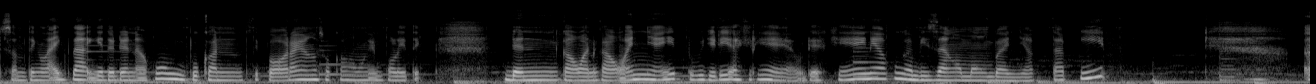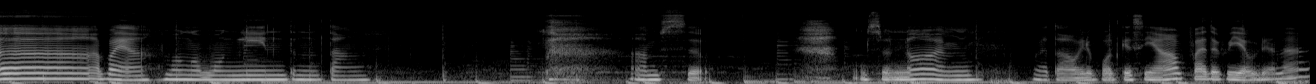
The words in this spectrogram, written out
something like that gitu. Dan aku bukan tipe orang yang suka ngomongin politik dan kawan-kawannya itu. Jadi akhirnya ya udah kayak ini aku nggak bisa ngomong banyak. Tapi uh, apa ya mau ngomongin tentang I'm so I'm so no nggak tahu ini podcast siapa tapi ya udahlah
